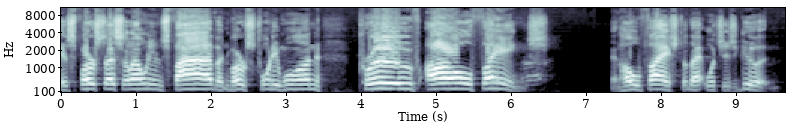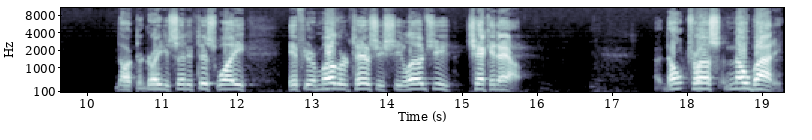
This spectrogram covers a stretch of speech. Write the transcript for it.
is 1 Thessalonians 5 and verse 21 prove all things and hold fast to that which is good. Dr. Grady said it this way if your mother tells you she loves you, check it out. Don't trust nobody.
